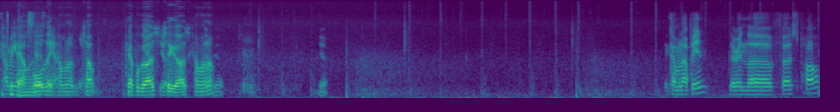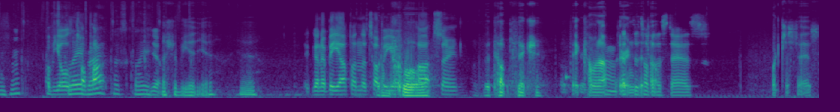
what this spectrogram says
Coming Careful, upstairs they're now. coming up top. Careful guys, Yep. two guys coming up. Yep. Yep. Coming up in. They're in the first part Mhm. of your clear, top bro. part. Looks clear. Yep. That should be it. Yeah. Yeah. They're gonna be up on the top of your floor. part soon. The top section. They're coming up, they're At the the top of the stairs. Watch the stairs.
